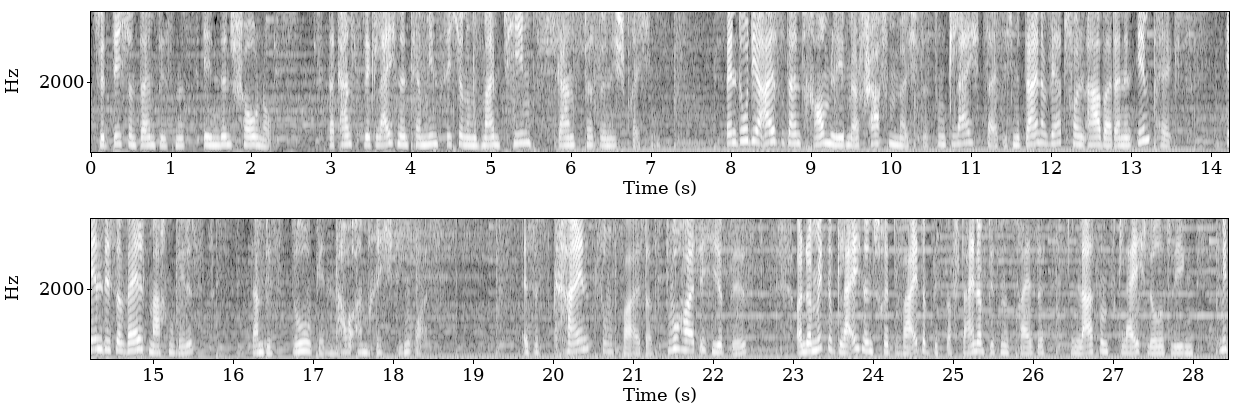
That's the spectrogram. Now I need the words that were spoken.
für dich und dein Business in den Show Notes. Da kannst du dir gleich einen Termin sichern und mit meinem Team ganz persönlich sprechen. Wenn du dir also dein Traumleben erschaffen möchtest und gleichzeitig mit deiner wertvollen Arbeit einen Impact in dieser Welt machen willst, dann bist du genau am richtigen Ort. Es ist kein Zufall, dass du heute hier bist. Und damit du gleich einen Schritt weiter bist auf deiner Businessreise, lass uns gleich loslegen mit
